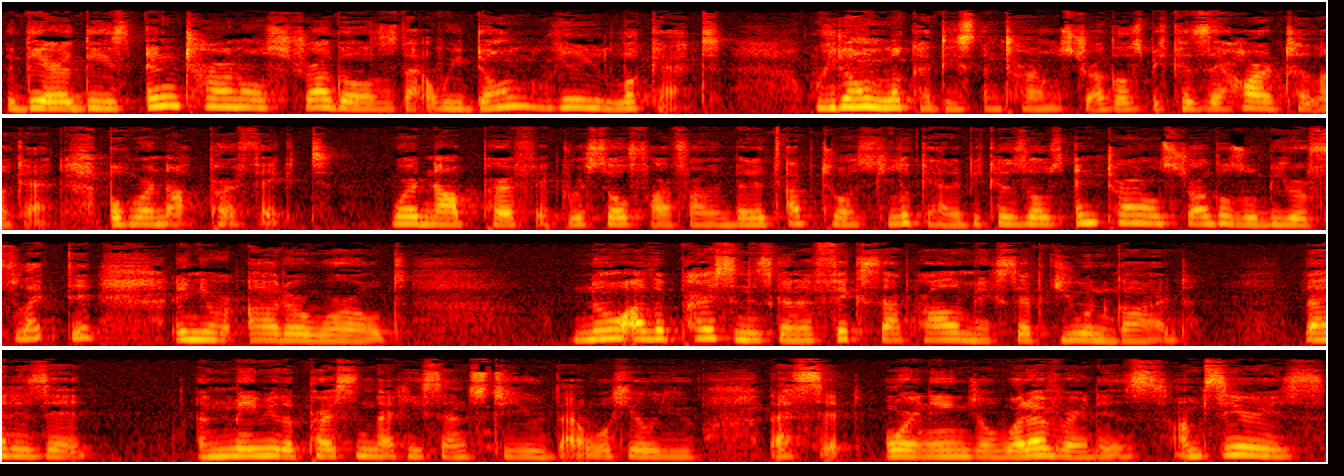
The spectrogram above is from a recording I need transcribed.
there are these internal struggles that we don't really look at. We don't look at these internal struggles because they're hard to look at, but we're not perfect. We're not perfect. We're so far from it, but it's up to us to look at it because those internal struggles will be reflected in your outer world. No other person is going to fix that problem except you and God. That is it and maybe the person that he sends to you that will heal you that's it or an angel whatever it is i'm serious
